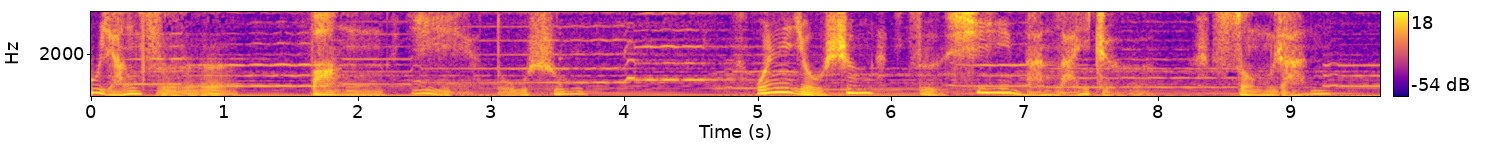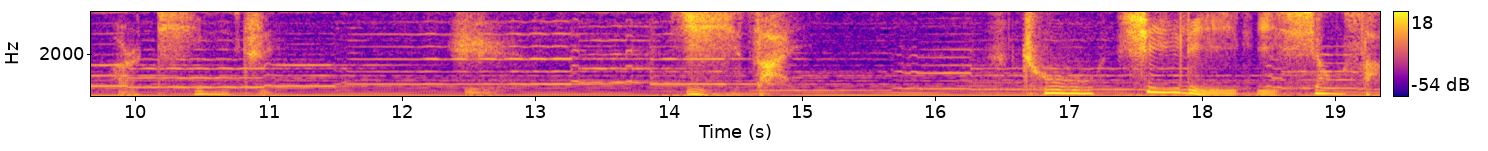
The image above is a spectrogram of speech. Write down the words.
欧阳子方夜读书，闻有声自西南来者，悚然而听之，曰：“意哉！出淅沥以潇洒，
